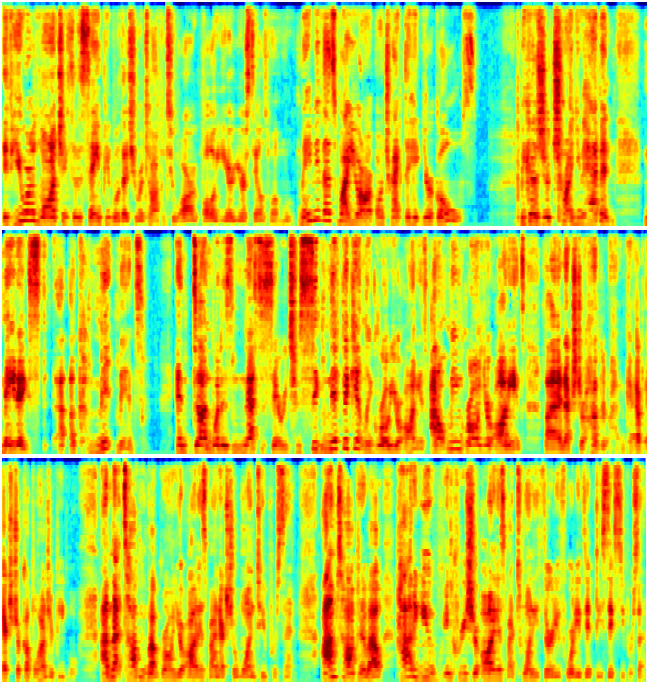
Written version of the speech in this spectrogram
If you are launching to the same people that you were talking to all, all year, your sales won't move. Maybe that's why you aren't on track to hit your goals because you're trying, you haven't made a, a commitment and done what is necessary to significantly grow your audience. I don't mean growing your audience by an extra hundred, extra couple hundred people. I'm not talking about growing your audience by an extra one, 2%. I'm talking about how do you increase your audience by 20, 30, 40, 50, 60%.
